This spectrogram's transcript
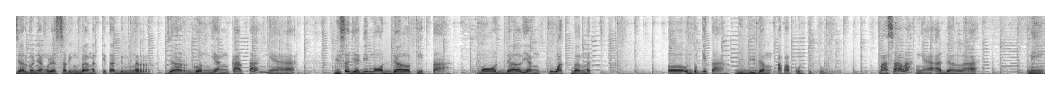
Jargon yang udah sering banget kita denger, jargon yang katanya bisa jadi modal kita, modal yang kuat banget uh, untuk kita di bidang apa pun itu. Masalahnya adalah, nih,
